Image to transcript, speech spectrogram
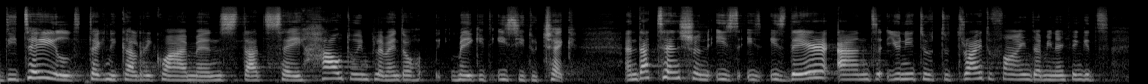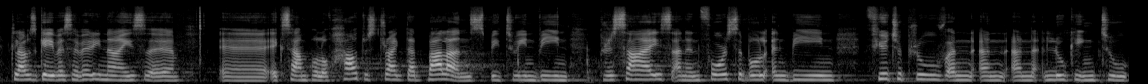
detailed technical requirements that say how to implement or make it easy to check. And that tension is, is, is there, and you need to, to try to find, I mean, I think it's, Klaus gave us a very nice uh, uh, example of how to strike that balance between being precise and enforceable and being future-proof and, and, and looking to,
